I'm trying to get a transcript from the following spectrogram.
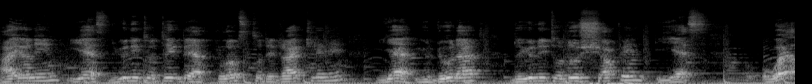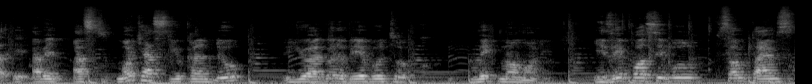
ironing, yes. You need to take their clothes to the dry cleaning? Yeah, you do that. Do you need to do shopping? Yes. Well, I mean, as much as you can do, you are going to be able to make more money. Is it possible sometimes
